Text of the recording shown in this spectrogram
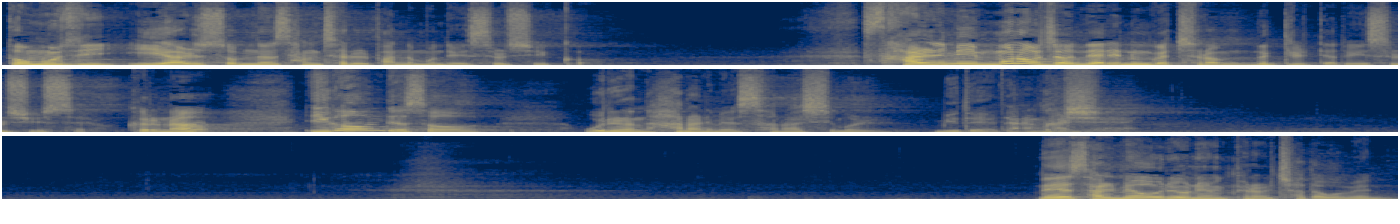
도무지 이해할 수 없는 상처를 받는 분도 있을 수 있고, 삶이 무너져 내리는 것처럼 느낄 때도 있을 수 있어요. 그러나 이 가운데서 우리는 하나님의 선하심을 믿어야 되는 것이에요. 내 삶의 어려운 형편을 쳐다보면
